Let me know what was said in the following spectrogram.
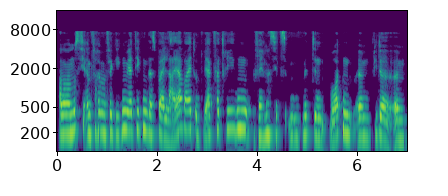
Aber man muss sich einfach immer vergegenwärtigen, dass bei Leiharbeit und Werkverträgen, wenn man es jetzt mit den Worten ähm, wieder ähm,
